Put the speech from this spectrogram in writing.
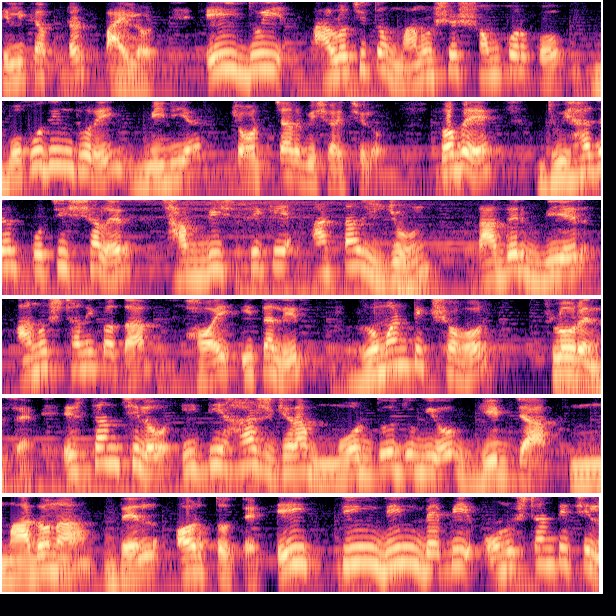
হেলিকপ্টার পাইলট। এই দুই আলোচিত মানুষের সম্পর্ক বহুদিন ধরেই মিডিয়ার চর্চার বিষয় ছিল। তবে দুই হাজার পঁচিশ সালের ২৬ থেকে আটাশ জুন তাদের বিয়ের আনুষ্ঠানিকতা হয় ইতালির রোমান্টিক শহর ফ্লোরেন্সে। স্থান ছিল ইতিহাস ঘেরা মধ্যযুগীয় গির্জা মাদনা দেল অর্ততে। এই তিন দিন ব্যাপী অনুষ্ঠানটি ছিল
